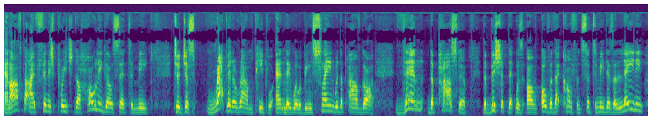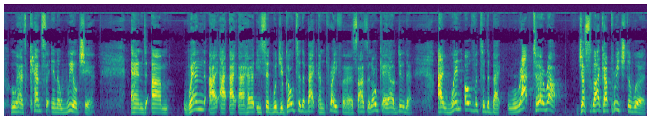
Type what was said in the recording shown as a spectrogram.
And after I finished preach, the Holy Ghost said to me to just wrap it around people, and they were being slain with the power of God. Then the pastor, the bishop that was of, over that conference, said to me, "There's a lady who has cancer in a wheelchair." And um, when I, I- I, I heard, he said, Would you go to the back and pray for her? So I said, Okay, I'll do that. I went over to the back, wrapped her up, just like I preached the word.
